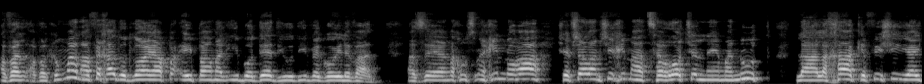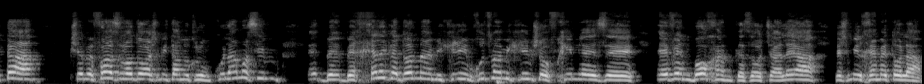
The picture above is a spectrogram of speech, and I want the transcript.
אבל, אבל כמובן אף אחד עוד לא היה אי פעם על אי בודד יהודי וגוי לבד אז uh, אנחנו שמחים נורא שאפשר להמשיך עם ההצהרות של נאמנות להלכה כפי שהיא הייתה כשבפועל זה לא דורש מאיתנו כלום כולם עושים אה, בחלק גדול מהמקרים חוץ מהמקרים שהופכים לאיזה אבן בוחן כזאת שעליה יש מלחמת עולם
